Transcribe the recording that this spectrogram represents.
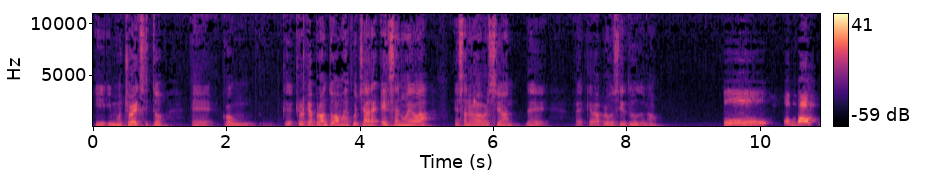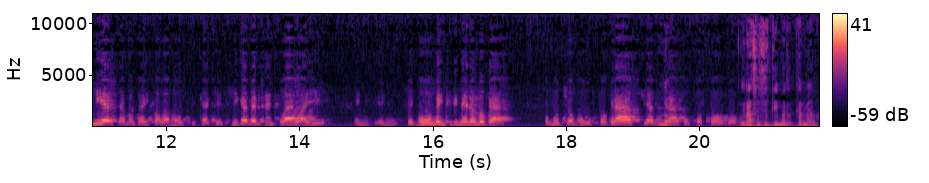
y, y mucho éxito eh, con que creo que pronto vamos a escuchar esa nueva esa nueva versión de eh, que va a producir Dudo, ¿no? Sí, en 10 días estamos ahí con la música, que siga Venezuela ahí en, en segundo, en primer lugar. Con mucho gusto. Gracias, gracias por todo. Gracias a ti, Carmela.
